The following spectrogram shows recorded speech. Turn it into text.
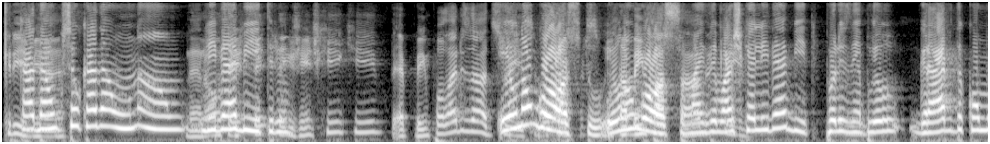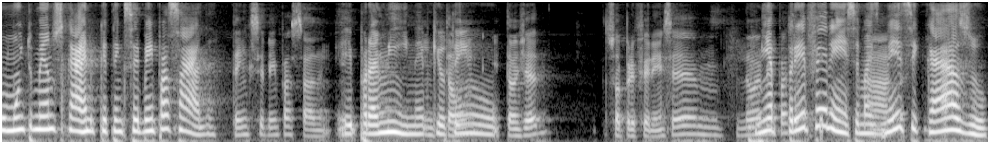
Crime, cada um né? com seu cada um, não. Né, não? Livre-arbítrio. Tem, tem gente que, que é bem polarizado. Eu aí. não Se botar- se gosto, eu não gosto, mas é eu acho que crime. é livre-arbítrio. Por exemplo, eu grávida como muito menos carne, porque tem que ser bem passada. Tem que ser bem passada. E para mim, né? Porque então, eu tenho. Então já Sua preferência é- não é Minha preferência, mas Ah, tá. nesse caso,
